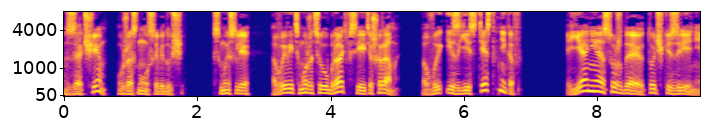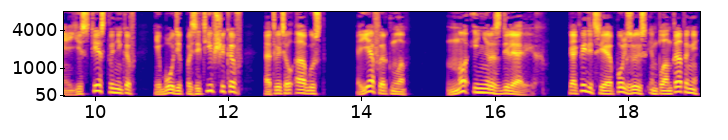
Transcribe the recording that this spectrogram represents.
«Зачем?» — ужаснулся ведущий. В смысле, вы ведь можете убрать все эти шрамы. Вы из естественников? Я не осуждаю точки зрения естественников и бодипозитивщиков, ответил Август. Я фыркнула. Но и не разделяю их. Как видите, я пользуюсь имплантатами,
